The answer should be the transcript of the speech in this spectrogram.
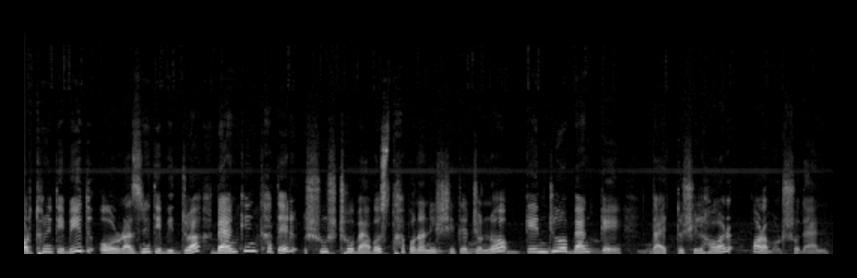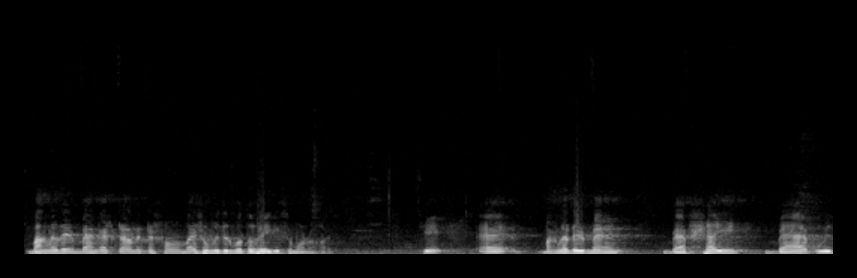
অর্থনীতিবিদ ও রাজনীতিবিদরা ব্যাংকিং খাতের সুষ্ঠু ব্যবস্থাপনা নিশ্চিতের জন্য কেন্দ্রীয় ব্যাংককে দায়িত্বশীল হওয়ার পরামর্শ দেন। বাংলাদেশ ব্যাংক একটা অনেকটা সমবায় সমিতির মতো হয়ে গেছে মনে হয়। যে বাংলাদেশ ব্যাংক ব্যবসায়ী ব্যাপ with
